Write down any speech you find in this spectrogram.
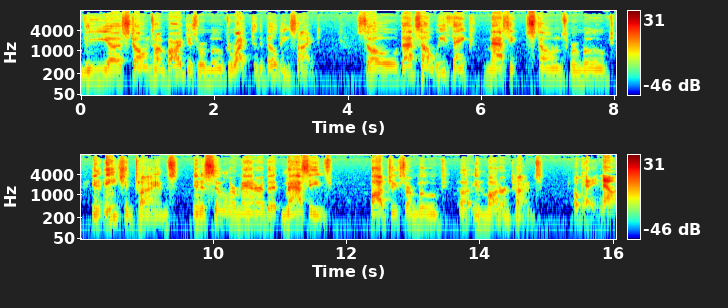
the uh, stones on barges were moved right to the building site. So that's how we think massive stones were moved in ancient times in a similar manner that massive objects are moved uh, in modern times. Okay, now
